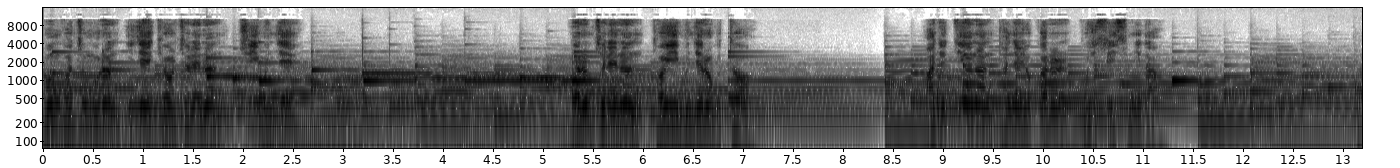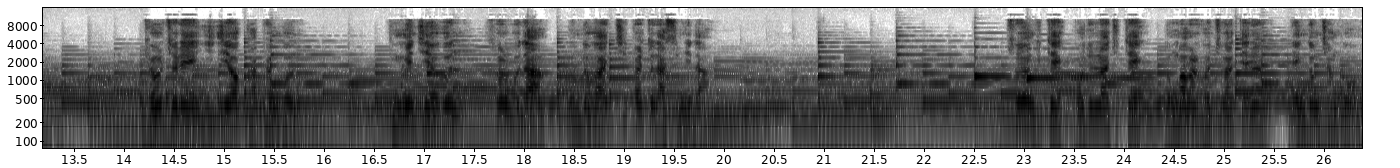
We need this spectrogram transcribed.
본 건축물은 이제 겨울철에는 추위 문제, 여름철에는 더위 문제로부터 아주 뛰어난 단열 효과를 보실 수 있습니다. 겨울철에 이 지역 가평군, 북면 지역은 서울보다 온도가 7, 8도 낮습니다. 소형주택, 모듈라 주택, 농막을 건축할 때는 냉동창고,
